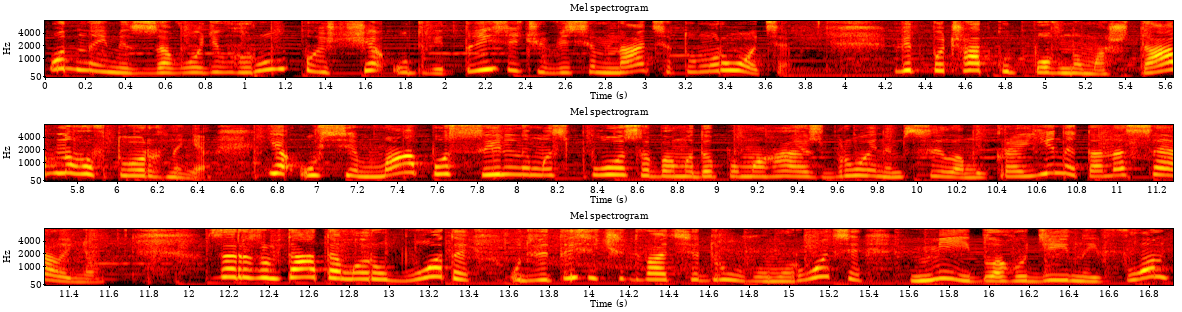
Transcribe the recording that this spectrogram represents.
одним із заводів групи ще у 2018 році. Від початку повномасштабного вторгнення я усіма посильними способами допомагаю Збройним силам України та населенню. За результатами роботи у 2022 році мій благодійний фонд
